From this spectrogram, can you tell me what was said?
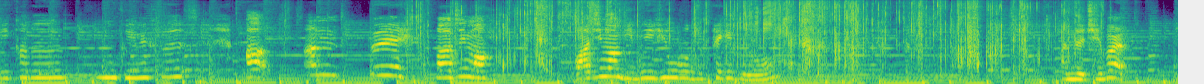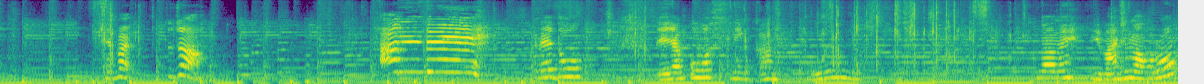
이 카드, 음, VMAX. 아, 안, 왜? 마지막. 마지막 EV 히어로즈 팩이고요. 안 돼, 제발. 제발, 뜨자. 안 돼! 그래도 4장 뽑았으니까. 오. 그 다음에 이제 마지막으로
